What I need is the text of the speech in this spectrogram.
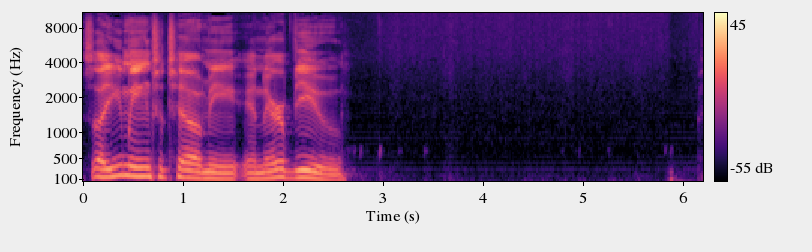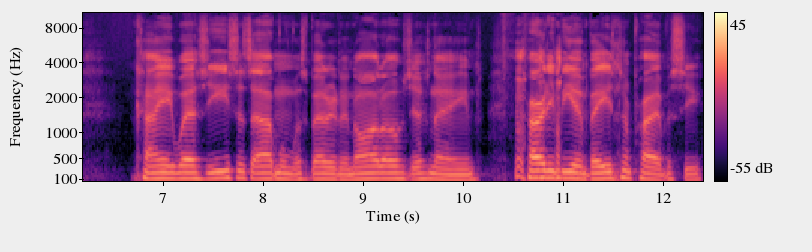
So you mean to tell me in their view Kanye West Yeezus album was better than all those just named. Cardi B Invasion of Privacy.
